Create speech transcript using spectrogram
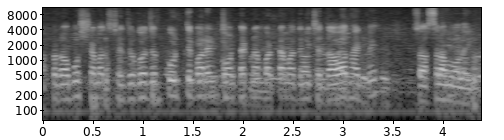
আপনারা অবশ্যই আমাদের সাথে যোগাযোগ করতে পারেন। কন্ট্যাক্ট নাম্বারটা আমাদের নিচে দেওয়া থাকবে। সো আসসালামু আলাইকুম।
